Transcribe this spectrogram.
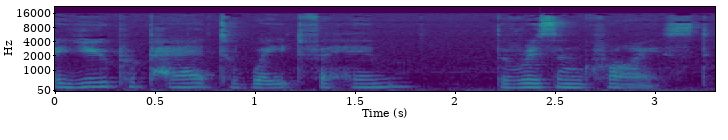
Are you prepared to wait for Him, the risen Christ,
